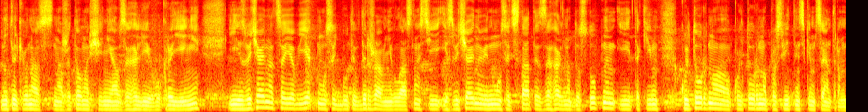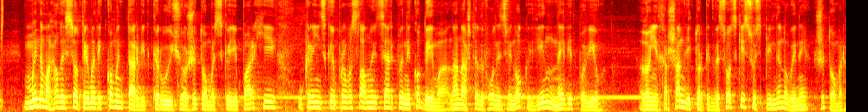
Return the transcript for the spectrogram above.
не тільки у нас на Житомирщині, а взагалі в Україні. І звичайно, цей об'єкт мусить бути в державній власності, і звичайно, він мусить стати загальнодоступним і таким культурно культурно-просвітницьким центром. Ми намагалися отримати коментар від керуючого Житомирської єпархії Української православної церкви Никодима. На наш телефонний дзвінок він не відповів. Леонід Харшан, Віктор Підвисоцький, Суспільне новини, Житомир.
